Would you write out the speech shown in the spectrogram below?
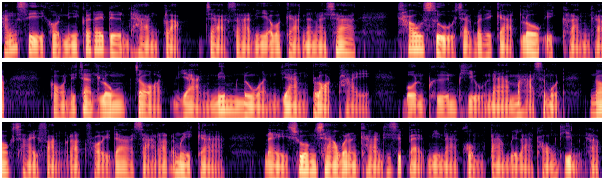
ทั้ง 4 คนนี้ก็ได้เดินทางกลับจากสถานีอวกาศนานาชาติ เข้าสู่ชั้นบรรยากาศโลกอีกครั้งครับ ก่อนที่จะลงจอดอย่างนิ่มนวลอย่างปลอดภัย บนพื้นผิวน้ำมหาสมุทรนอกชายฝั่งรัฐฟลอริดาสหรัฐอเมริกา ในช่วงเช้าวันอังคารที่ 18 มีนาคมตามเวลาท้องถิ่นครับ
